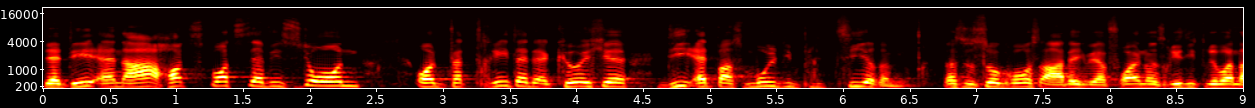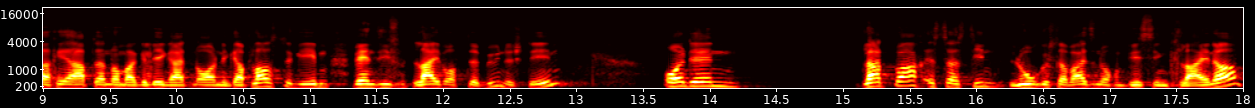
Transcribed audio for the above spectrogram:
der DNA, Hotspots der Vision, und Vertreter der Kirche, die etwas multiplizieren. Das ist so großartig. Wir freuen uns riesig drüber. Nachher habt ihr nochmal Gelegenheit, einen ordentlichen Applaus zu geben, wenn Sie live auf der Bühne stehen. Und in Gladbach ist das Team logischerweise noch ein bisschen kleiner.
